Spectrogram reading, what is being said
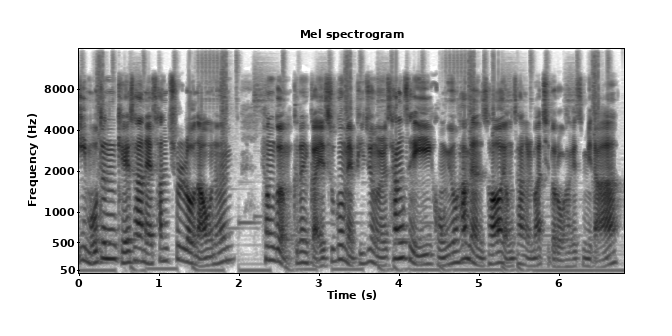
이 모든 계산의 산출로 나오는 현금, 그러니까 예수금의 비중을 상세히 공유하면서 영상을 마치도록 하겠습니다.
